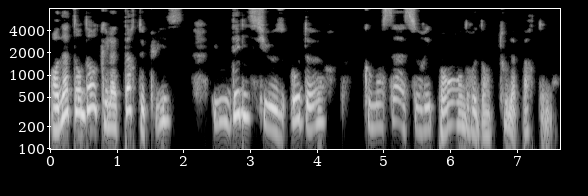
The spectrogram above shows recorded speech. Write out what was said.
En attendant que la tarte cuise, une délicieuse odeur commença à se répandre dans tout l'appartement.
